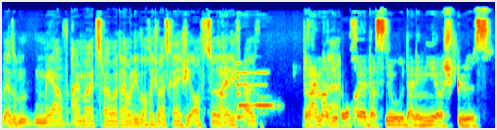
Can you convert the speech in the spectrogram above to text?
also mehr, einmal, zweimal, dreimal die Woche, ich weiß gar nicht, wie oft, so relativ häufig. Dreimal die Woche, dass du deine Niere spülst.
